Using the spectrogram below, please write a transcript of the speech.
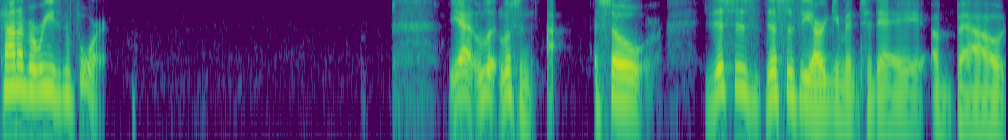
kind of a reason for it. Yeah, l- listen. I- So this is this is the argument today about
